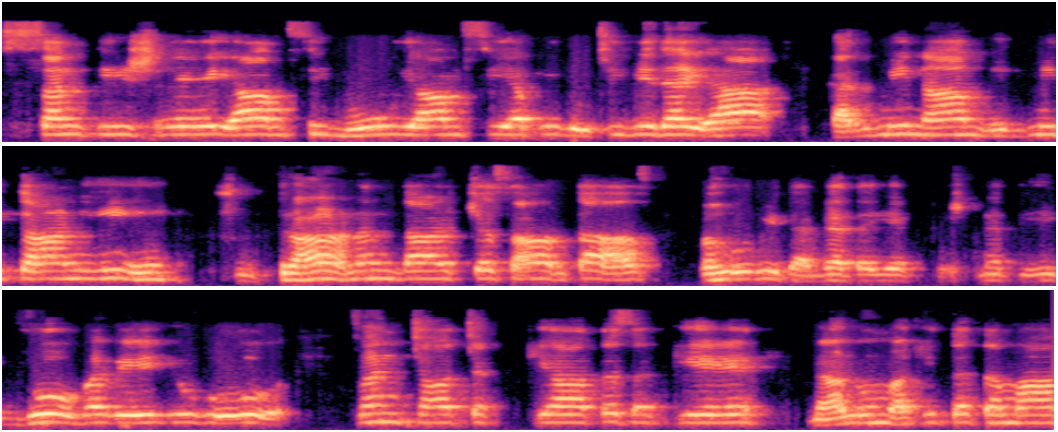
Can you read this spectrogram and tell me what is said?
सन्ति श्रेयांसि, भूयांसि अपि रुचिविधया। कर्मिणां निर्मितानि शूद्रानन्दाश्च शान्ताः बहुविधगतय कृष्णतेभ्यो भवेयुः त्वञ्चाचक्यात सख्ये ननु महिततमां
